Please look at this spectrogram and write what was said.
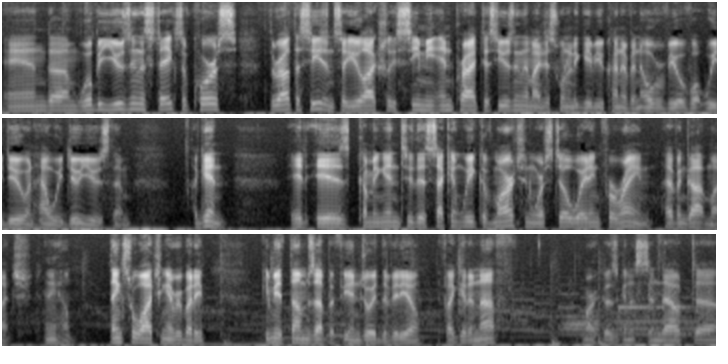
and um, we'll be using the stakes of course throughout the season so you'll actually see me in practice using them. I just wanted to give you kind of an overview of what we do and how we do use them. Again, it is coming into the second week of March and we're still waiting for rain. Haven't got much. Anyhow, thanks for watching everybody. Give me a thumbs up if you enjoyed the video. If I get enough, Marko's gonna send out uh,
